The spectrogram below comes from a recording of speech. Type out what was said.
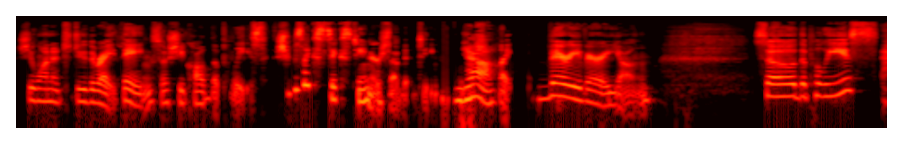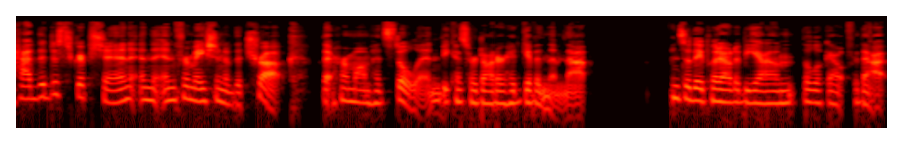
She wanted to do the right thing. So she called the police. She was like 16 or 17. yeah. like very, very young. So the police had the description and the information of the truck that her mom had stolen because her daughter had given them that. And so they put out a be on the lookout for that.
